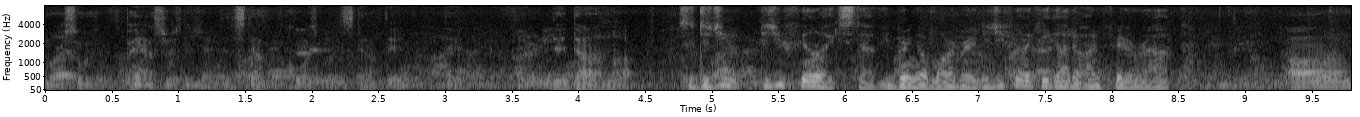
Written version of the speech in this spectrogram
more sort of passers than, than Steph, of course, but Steph did, did, did dime up. So did you did you feel like Steph? You bring up Marbury. Did you feel like he got an unfair rap? Um,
